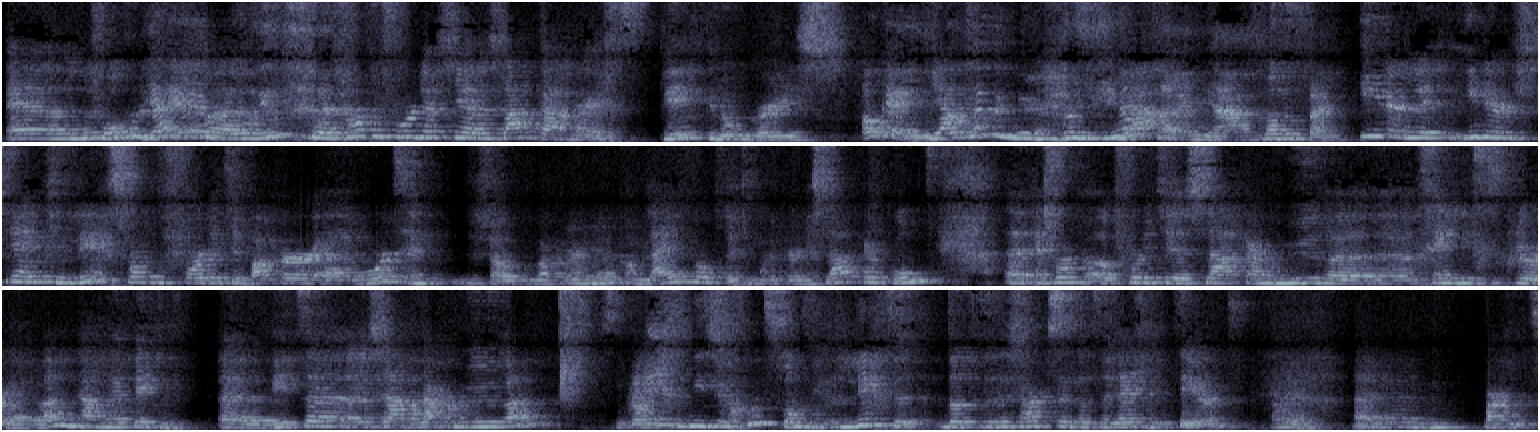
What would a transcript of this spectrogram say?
En de volgende Ja, tip, ja, ik ben eh, zorg ervoor dat je slaapkamer echt pikdonker is. Oké, Ja. dat heb ik nu. Dat is heel Ja. fijn. Ja, dat is fijn. Ieder, ieder streepje licht zorgt ervoor dat je wakker eh, wordt en dus ook wakker Mhm. kan blijven of dat je moeilijker in slaap weer komt. Eh, en zorg er ook voor dat je slaapkamermuren eh, geen lichte kleur hebben. Nou heb ik witte slaapkamermuren. Dat is eigenlijk niet zo goed, want lichte, dat is hard dat reflecteert. Oh ja. Ehm, maar goed.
